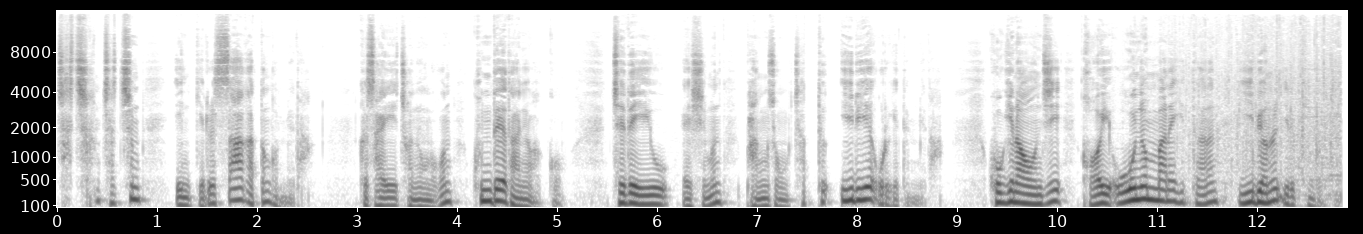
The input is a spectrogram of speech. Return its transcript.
차츰차츰 인기를 쌓아갔던 겁니다. 그 사이 전용록은 군대에 다녀왔고 제대 이후 애심은 방송 차트 1위에 오르게 됩니다. 곡이 나온 지 거의 5년 만에 히트하는 이변을 일으킨 거죠.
